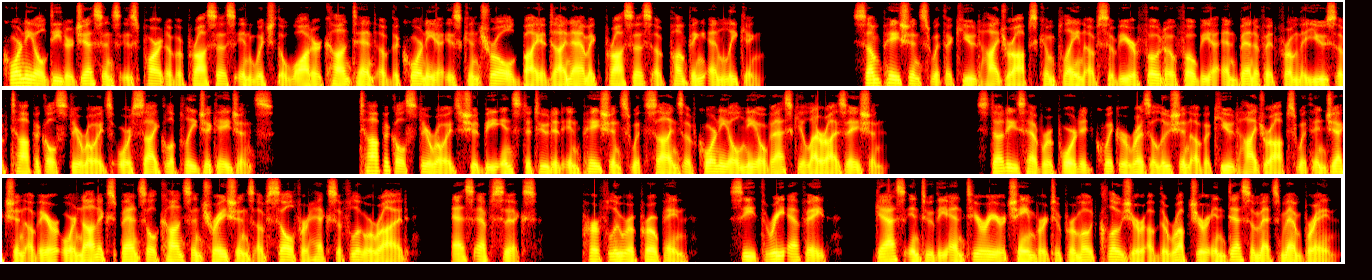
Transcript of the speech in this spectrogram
Corneal deturgescence is part of a process in which the water content of the cornea is controlled by a dynamic process of pumping and leaking. Some patients with acute hydrops complain of severe photophobia and benefit from the use of topical steroids or cycloplegic agents. Topical steroids should be instituted in patients with signs of corneal neovascularization. Studies have reported quicker resolution of acute hydrops with injection of air or non-expansile concentrations of sulfur hexafluoride, SF6, perfluoropropane, C3F8, gas into the anterior chamber to promote closure of the rupture in Descemet's membrane.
